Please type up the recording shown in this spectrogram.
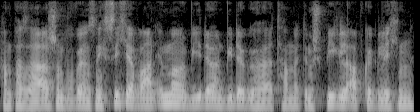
haben Passagen, wo wir uns nicht sicher waren, immer wieder und wieder gehört, haben mit dem Spiegel abgeglichen,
